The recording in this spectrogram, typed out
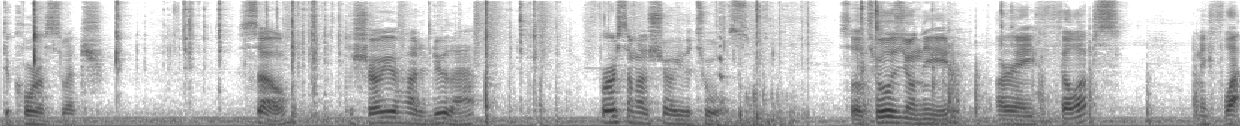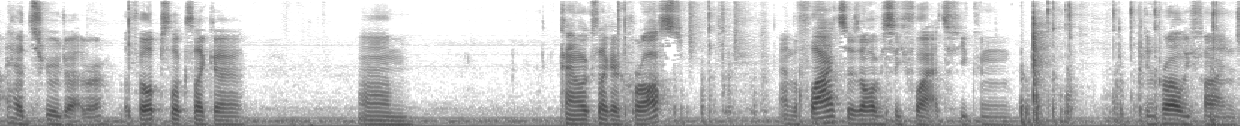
Decora switch. So to show you how to do that, first I'm gonna show you the tools. So the tools you'll need are a Phillips and a flathead screwdriver. The Phillips looks like a, um, kind of looks like a cross. And the flats is obviously flats. You can, you can probably find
